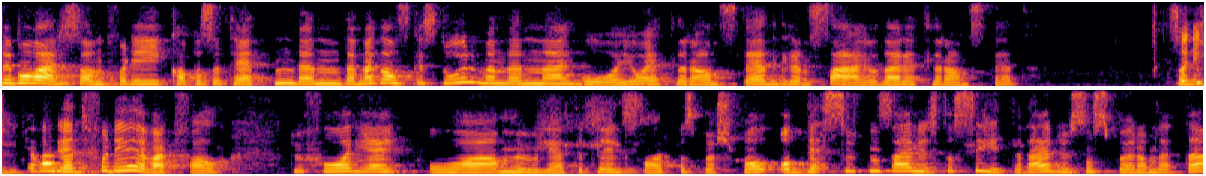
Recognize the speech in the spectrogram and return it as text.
det må være sånn fordi kapasiteten den, den, er ganske stor, men den eh, går jo et eller annet sted. Grensa er jo der et eller annet sted. Så ikke vær redd for det, i hvert fall. Du får hjelp og muligheter til svar på spørsmål. Og dessuten så har jeg lyst til å si til deg, du som spør om dette,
